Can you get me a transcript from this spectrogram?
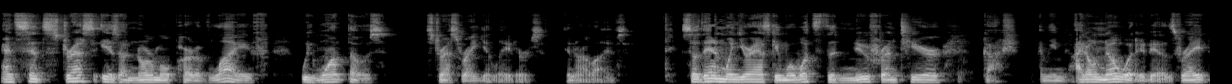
And since stress is a normal part of life, we want those stress regulators in our lives. So then when you're asking, well, what's the new frontier? Gosh, I mean, I don't know what it is, right?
